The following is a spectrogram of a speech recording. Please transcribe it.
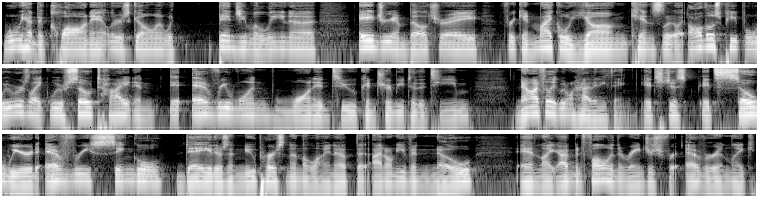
when we had the claw and antlers going with Bengie Molina, Adrian Beltre, freaking Michael Young, Kinsler, like all those people, we were like, we were so tight and it, everyone wanted to contribute to the team. Now I feel like we don't have anything. It's just, it's so weird. Every single day, there's a new person in the lineup that I don't even know and like I've been following the Rangers forever, and like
